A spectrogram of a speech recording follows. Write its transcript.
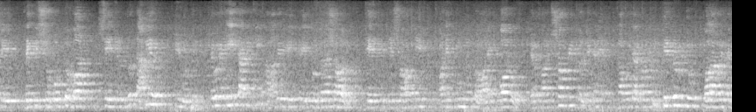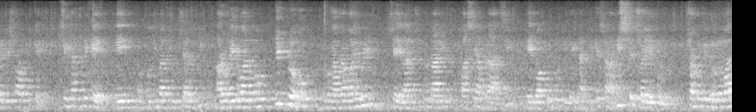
সেই ব্যক্তির সোপর্দ হন সেই জন্য দাবিও তিনি এবং এই দাবিটি আমাদের এই কলকাতা শহর, যে শহরটি অনেক উন্নত, অনেক বড় এবং অনেক সমৃদ্ধ, যেখানে নবজাগরণ কেন্দ্রবিন্দু বলা হয়ে থাকে যে শহরটিকে, সেখান থেকে এই প্রতিবাদী উৎসাহটি আরও বেগবান হোক, তীব্র হোক এবং আমরা মনে করি সেই লাঞ্ছিত নারীর পাশে আমরা আছি, এই বক্তব্যটি এখান থেকে সারা বিশ্বে ছড়িয়ে পড়ি সকলকে ধন্যবাদ।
